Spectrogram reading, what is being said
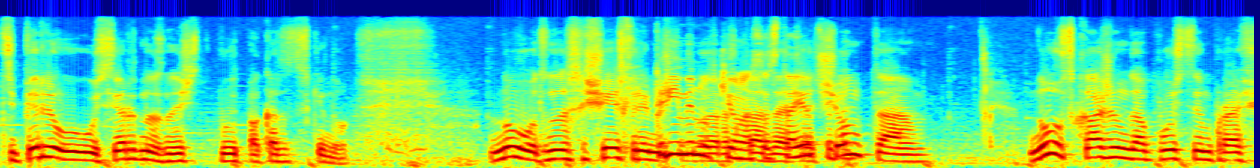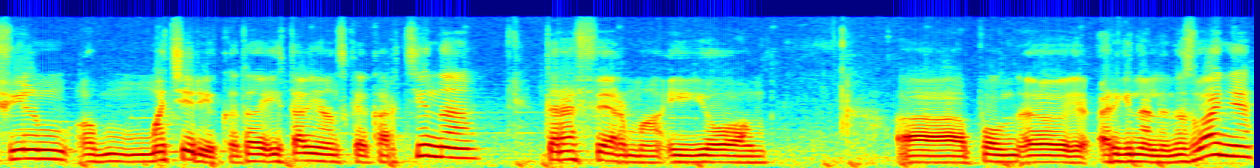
теперь усердно, значит, будет показываться в кино. Ну вот, у нас еще есть время, Три чтобы минутки у нас остается, о чем-то. Ну, скажем, допустим, про фильм э, «Материк». Это итальянская картина. «Терраферма» ее э, пол- э, оригинальное название.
